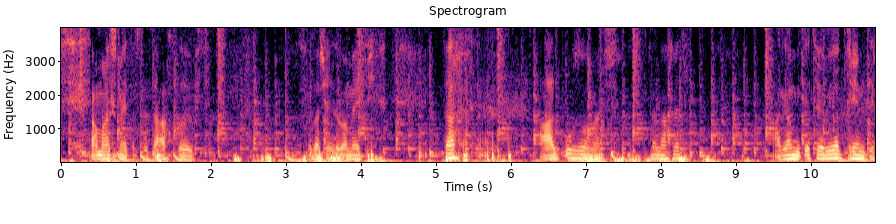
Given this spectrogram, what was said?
2300 მეტრზე დაახლოებით. და შეიძლება მეტი. და ალპურ ზონაში. და ნახეთ. არ გამიკეთებია დღემდე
